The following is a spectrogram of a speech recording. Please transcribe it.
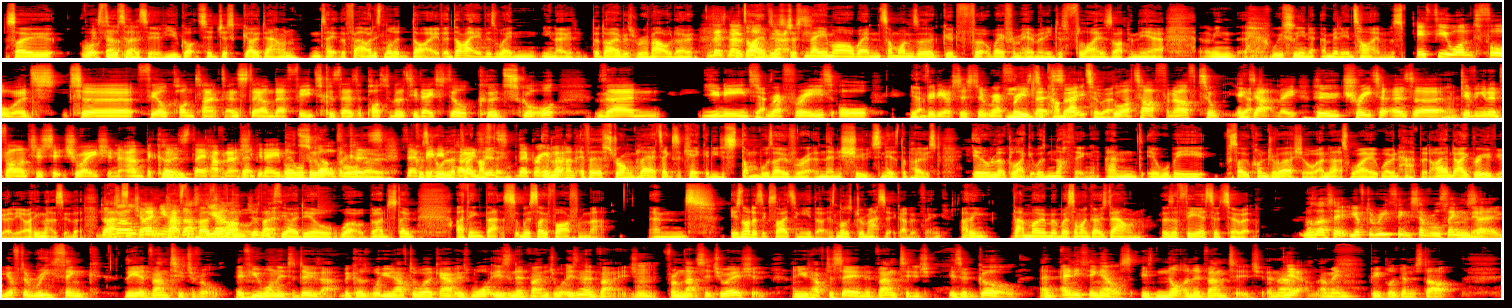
So what's the alternative? You've got to just go down and take the foul. And it's not a dive. A dive is when, you know, the dive is Rivaldo. There's no A dive is just Neymar when someone's a good foot away from him and he just flies up in the air. I mean, we've seen it a million times. If you want forwards to feel contact and stay on their feet because there's a possibility they still could score, then you need Yeah. referees or Yeah. video assistant referees, let's say, back to it. who are tough enough to exactly who treat it as a giving an advantage situation, and because mm. they haven't actually been able. To will be score because though, they've been it look like nothing. they're bringing like- if a strong player takes a kick and he just stumbles over it and then shoots and hits the post, it'll look like it was nothing, and it will be so controversial, and that's why it won't happen. I, and I agree with you, Elio. I think that's it. That, that's That's Well, the challenge. you that's the the challenge, world. That's it? the ideal world. But I just don't. I think that's we're so far from that, and it's not as exciting either. It's not as dramatic. I don't think. I think that moment where someone goes down, there's a theatre to it. Well, that's it. You have to rethink several things Yeah. there. You have to rethink the advantage rule if you mm. wanted to do that, because what you'd have to work out is what is an advantage, what isn't an advantage mm. from that situation, and you'd have to say an advantage is a goal, and anything else is not an advantage. And that, Yeah. I mean, people are going to start.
